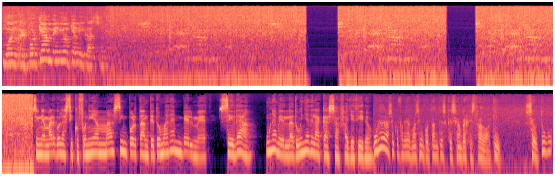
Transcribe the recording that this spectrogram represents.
Bueno, el por qué han venido aquí a mi casa. Sin embargo, la psicofonía más importante tomada en Belmez se da una vez la dueña de la casa ha fallecido. Una de las psicofonías más importantes que se han registrado aquí se obtuvo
